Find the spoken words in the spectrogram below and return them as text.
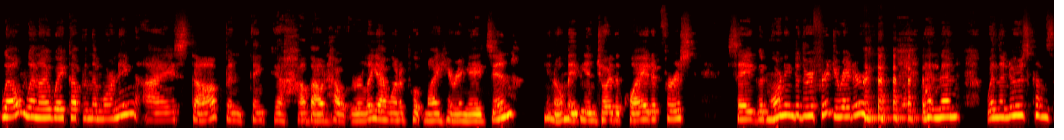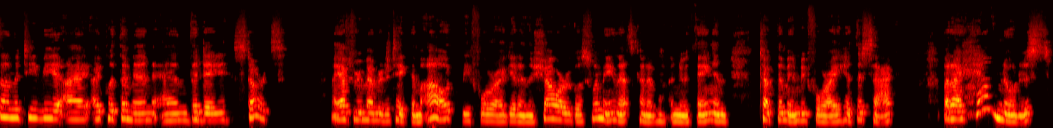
well, when I wake up in the morning, I stop and think about how early I want to put my hearing aids in. You know, maybe enjoy the quiet at first, say good morning to the refrigerator. and then when the news comes on the TV, I, I put them in and the day starts. I have to remember to take them out before I get in the shower or go swimming. That's kind of a new thing, and tuck them in before I hit the sack. But I have noticed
